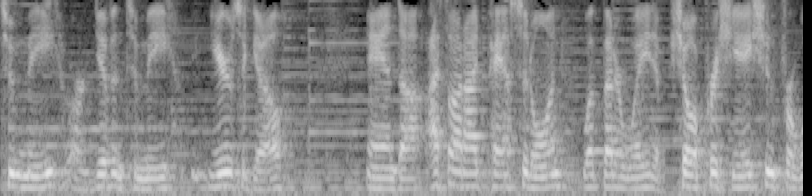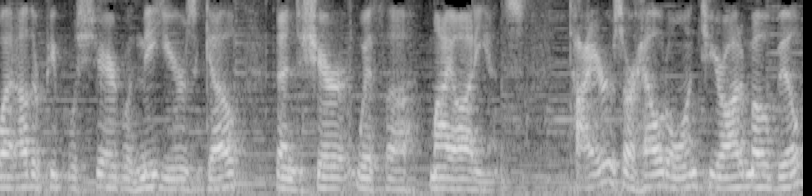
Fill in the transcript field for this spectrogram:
to me or given to me years ago. And uh, I thought I'd pass it on. What better way to show appreciation for what other people shared with me years ago than to share it with uh, my audience. Tires are held on to your automobile.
